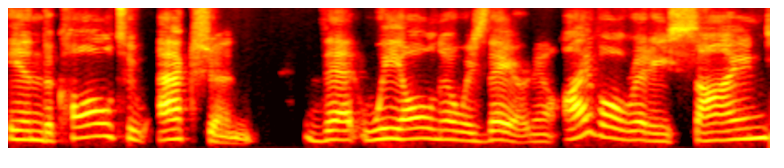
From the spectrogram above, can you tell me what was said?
in the call to action that we all know is there. Now, I've already signed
